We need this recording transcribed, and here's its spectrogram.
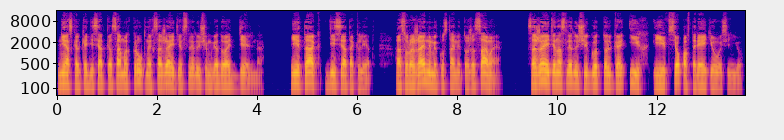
Несколько десятков самых крупных сажаете в следующем году отдельно. И так десяток лет. А с урожайными кустами то же самое. Сажаете на следующий год только их, и все повторяете осенью.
